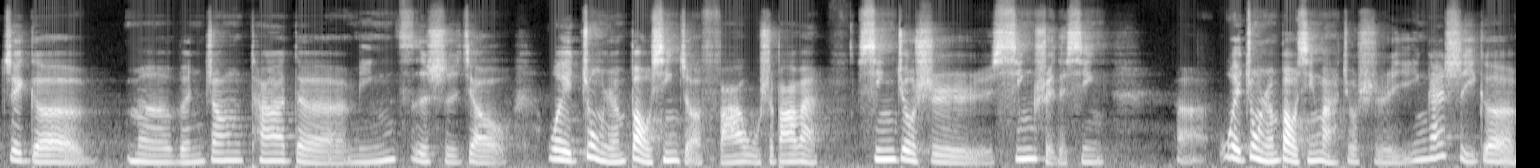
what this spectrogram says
这个么文章它的名字是叫为众人抱薪者罚五十八万。薪就是薪水的薪，啊，为众人报薪嘛，就是应该是一个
